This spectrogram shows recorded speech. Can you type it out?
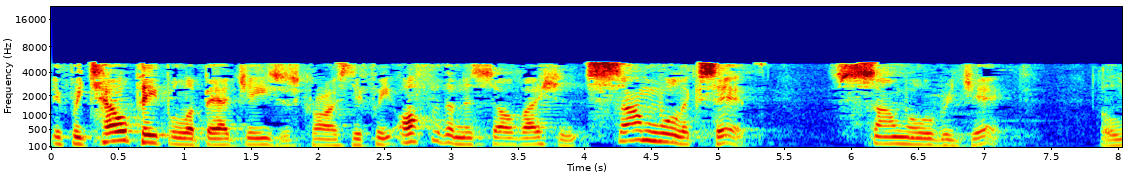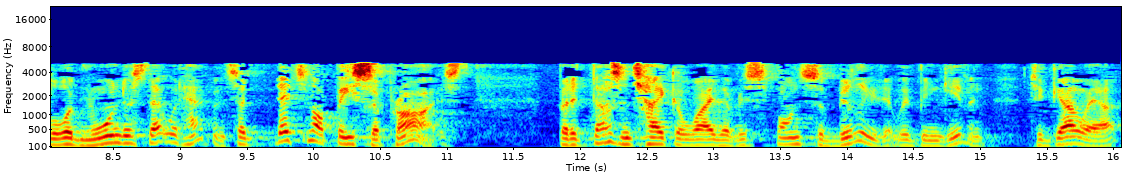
if we tell people about Jesus Christ, if we offer them the salvation, some will accept, some will reject. The Lord warned us that would happen. So let's not be surprised. But it doesn't take away the responsibility that we've been given to go out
